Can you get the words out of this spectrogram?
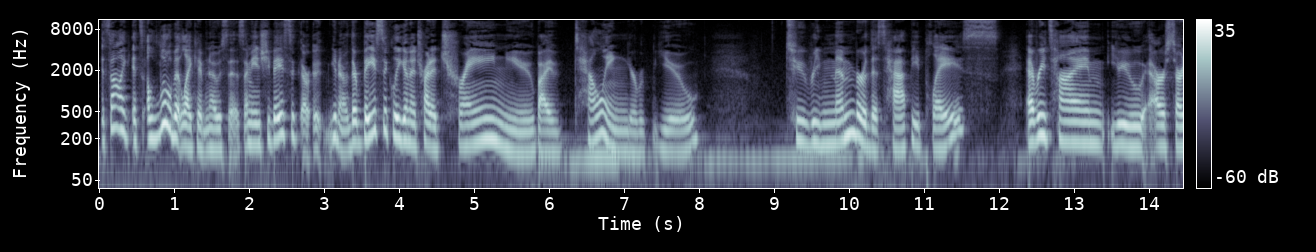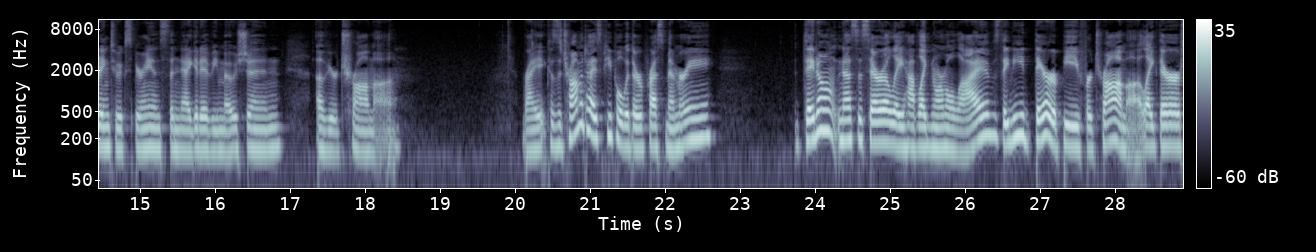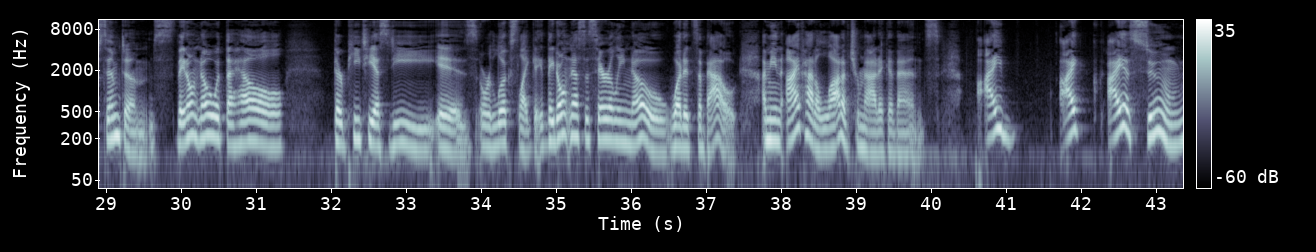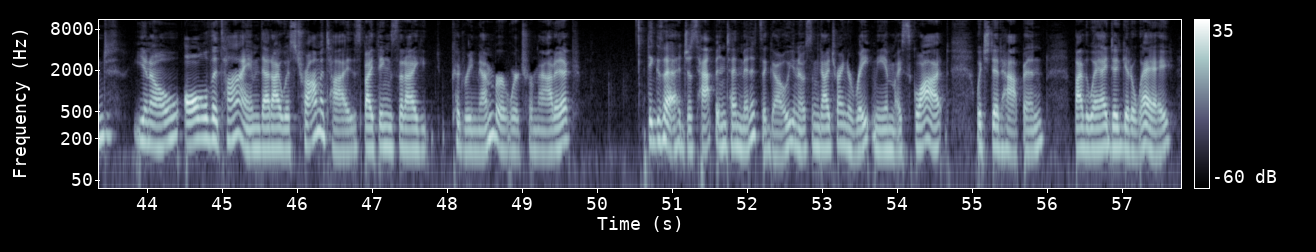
it's not like it's a little bit like hypnosis. I mean, she basically, you know, they're basically going to try to train you by telling your you to remember this happy place every time you are starting to experience the negative emotion of your trauma. Right? Because the traumatized people with the repressed memory, they don't necessarily have like normal lives. They need therapy for trauma. Like there are symptoms. They don't know what the hell their PTSD is or looks like. They don't necessarily know what it's about. I mean, I've had a lot of traumatic events. I I I assumed, you know, all the time that I was traumatized by things that I could remember were traumatic things that had just happened 10 minutes ago. You know, some guy trying to rape me in my squat, which did happen. By the way, I did get away.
